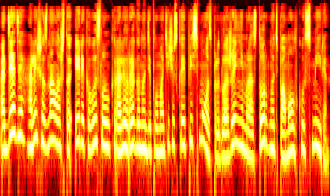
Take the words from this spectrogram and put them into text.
От дяди Алиша знала, что Эрик выслал королю Регану дипломатическое письмо с предложением расторгнуть помолвку с Мирен.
